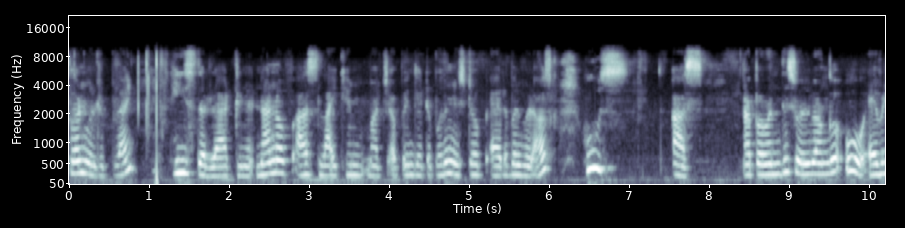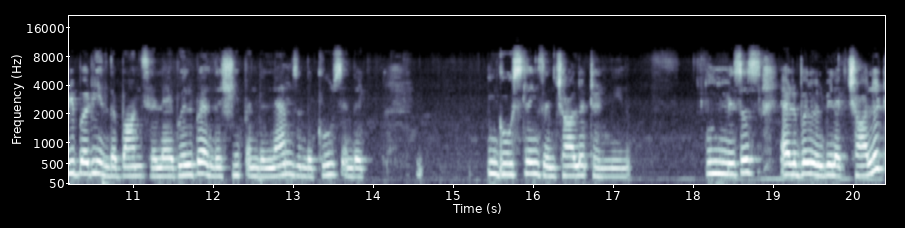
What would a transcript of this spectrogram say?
fern will reply he's the rat in it none of us like him much அப்படின்னு கேட்டபோது மிஸ்டர் அரபல் will ask who's us அப்போ வந்து சொல்வாங்க ஓ எவ்ரிபடி இன் த பான்ஸ் லில்ப and the sheep and the lambs and the goose and the gooslings and Charlotte and Nina. Mrs. Arable will be like Charlotte.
